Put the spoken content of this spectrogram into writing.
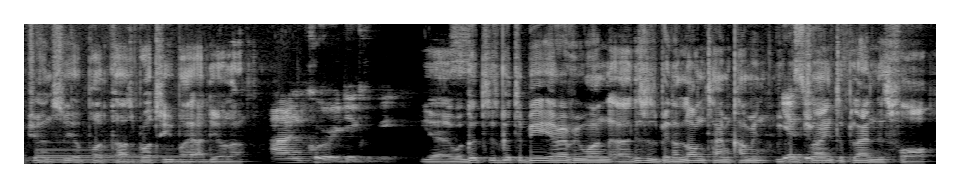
Scripture and Suya podcast brought to you by Adiola. And Korede Kubi. Yeah, we're good. It's good to be here, everyone. Uh, this has been a long time coming. We've Yes, been trying to plan this for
